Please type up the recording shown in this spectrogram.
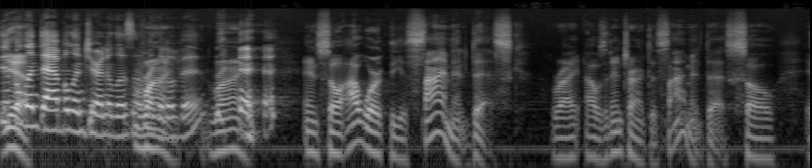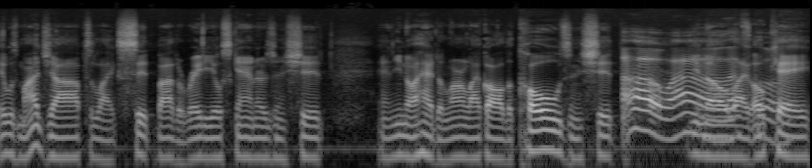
dibble Yeah. and dabble in journalism a little bit. right. And so I worked the assignment desk, right? I was an intern at the assignment desk. So it was my job to like sit by the radio scanners and shit. And, you know, I had to learn like all the codes and shit. Oh wow. you know, like, cool. okay,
